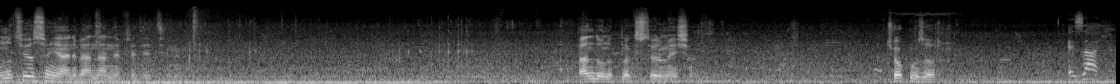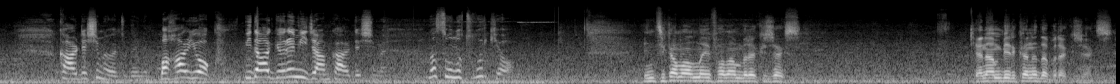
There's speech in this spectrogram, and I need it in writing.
Unutuyorsun yani benden nefret ettiğini. Ben de unutmak istiyorum Eyşan. Çok mu zor? Ezel. Kardeşim öldü benim. Bahar yok. Bir daha göremeyeceğim kardeşimi. Nasıl unutulur ki o? İntikam almayı falan bırakacaksın. Kenan Birkan'ı da bırakacaksın.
